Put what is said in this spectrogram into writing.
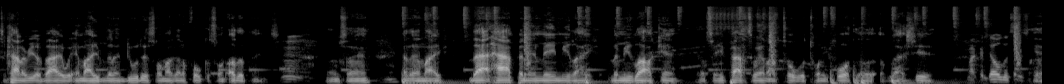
to kind of reevaluate am I even gonna do this or am I gonna focus on other things? Mm. you know what I'm saying? And then like that happened and made me like let me lock in. You know what I'm saying? He passed away on October 24th of, of last year. My condolences kid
